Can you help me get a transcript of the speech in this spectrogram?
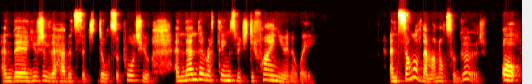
And they're usually the habits that don't support you. And then there are things which define you in a way. And some of them are not so good. Or,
